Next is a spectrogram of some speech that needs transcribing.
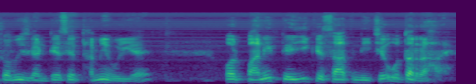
चौबीस घंटे से थमी हुई है और पानी तेज़ी के साथ नीचे उतर रहा है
